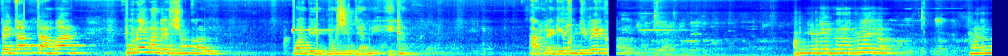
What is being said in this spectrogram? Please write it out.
প্রেতাত্মা আবার পুনঃভাবে সকল পদে বসে যাবে, এটা আপনাকে খুঁজে বের করা খুঁজে বের করা প্রয়োজন। কারণ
